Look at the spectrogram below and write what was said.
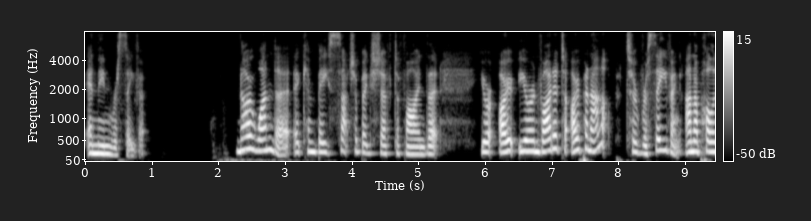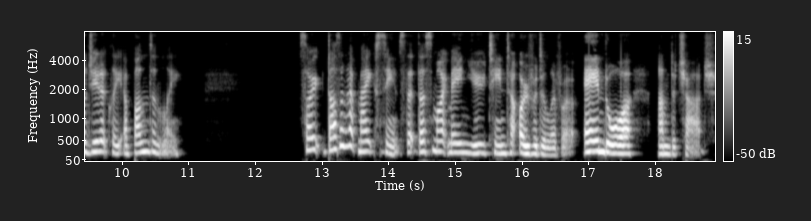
and then receive it. No wonder it can be such a big shift to find that you're, you're invited to open up to receiving unapologetically, abundantly. So doesn't it make sense that this might mean you tend to overdeliver and or undercharge?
